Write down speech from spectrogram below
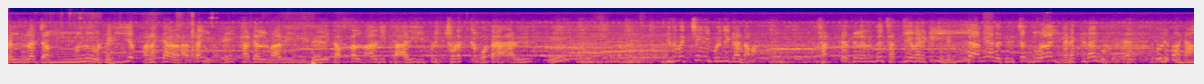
நல்ல ஜம்முன்னு ஒரு பெரிய பணக்காரனா தான் இருக்கேன் கடல் மாதிரி இது கப்பல் மாதிரி காரி இப்படி சுரக்க போட்ட ஆளு? இது வச்சு நீ புரிஞ்சுக்கண்டாமா சட்டத்துல இருந்து சத்தியம் வரைக்கும் எல்லாமே அந்த திருச்செந்தூரா எனக்கு தான் கொடுத்தேன் குடுப்பாடா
